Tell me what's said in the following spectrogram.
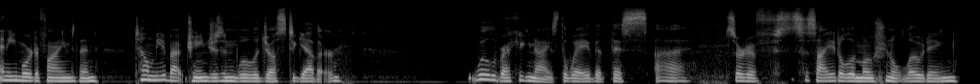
any more defined than tell me about changes and we'll adjust together. We'll recognize the way that this uh, sort of societal emotional loading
